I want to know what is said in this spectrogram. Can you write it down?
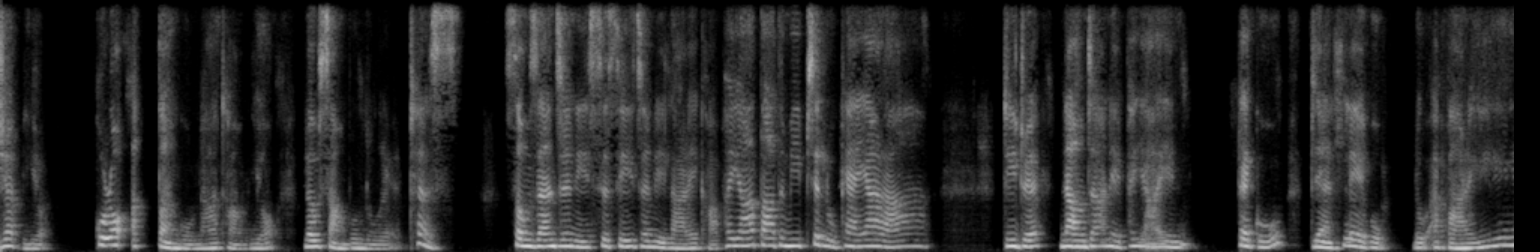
ရပ်ပြီးတော့ကိုရောအတန်ကိုနားထောင်ပြီးတော့လှုပ်ဆောင်ဖို့လိုတယ် test စုံစမ်းခြင်းတွေစစ်ဆေးခြင်းတွေလာတဲ့အခါဖျားသားသမီးဖြစ်လို့ခံရတာဒီအတွက်နောင်တနဲ့ဖျားရဲ့တက်ကိုပြန်လှည့်ဖို့လိုအပ်ပါတယ်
